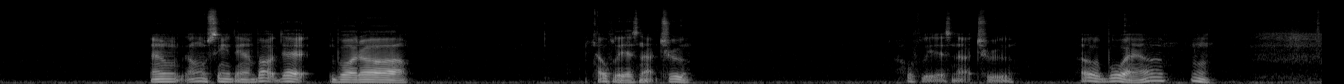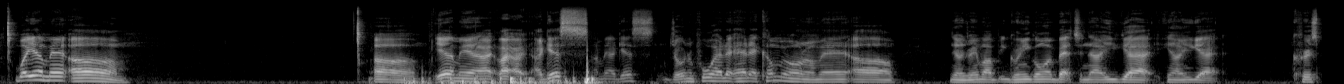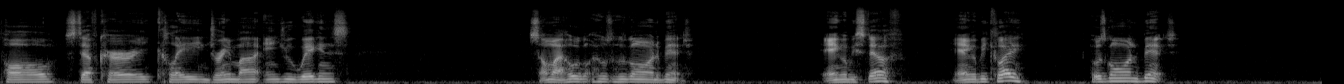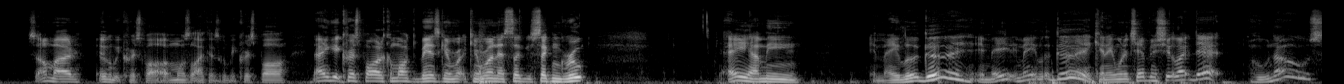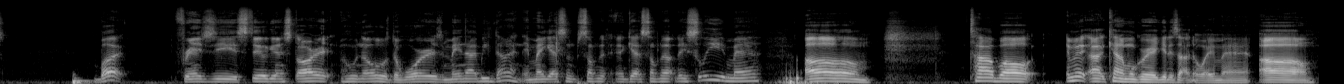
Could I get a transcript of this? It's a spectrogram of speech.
I don't, I don't see anything about that. But uh hopefully that's not true. Hopefully that's not true. Oh boy, huh? Hmm. Well yeah man, um uh, yeah, man. I, I, I guess. I mean, I guess Jordan Poole had that had that coming on him, man. Uh, you know, Draymond Green going back to now. You got, you know, you got Chris Paul, Steph Curry, Klay, Draymond, Andrew Wiggins. Somebody who, who's who's going on the bench? It ain't gonna be Steph. It ain't gonna be Klay. Who's going on the bench? Somebody. It's gonna be Chris Paul. Most likely it's gonna be Chris Paul. Now you get Chris Paul to come off the bench can can run that second second group hey, I mean, it may look good. It may it may look good. Can they win a championship like that? Who knows? But agency is still getting started. Who knows? The Warriors may not be done. They may get some something get something up their sleeve, man. Um, talk about. I, mean, I kind of gonna get this out of the way, man. Um,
